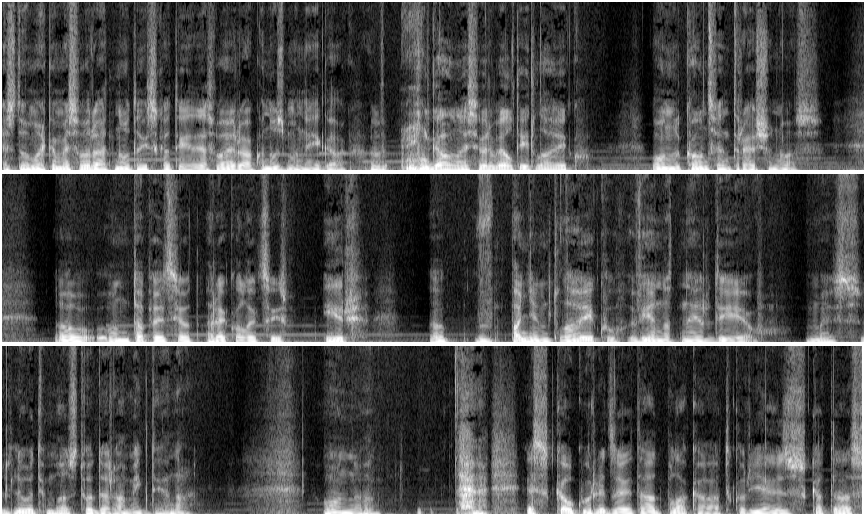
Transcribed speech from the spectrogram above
Es domāju, ka mēs varētu noteikti skatīties vairāk un uzmanīgāk. Galvenais ir veltīt laiku un koncentrēšanos. Un tāpēc jau rekolekcijas ir paņemt laiku vienatnē ar Dievu. Mēs ļoti maz to darām ikdienā. Un, es kaut kur redzēju tādu plakātu, kur Jēzus skatās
